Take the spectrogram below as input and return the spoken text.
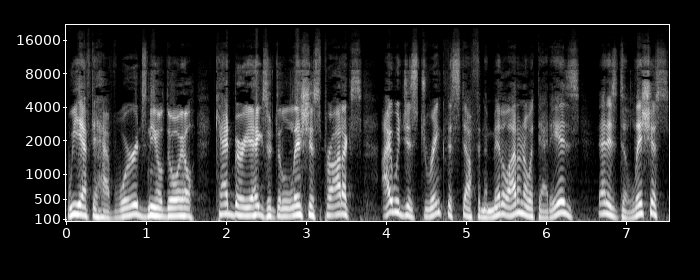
we have to have words, Neil Doyle. Cadbury eggs are delicious products. I would just drink the stuff in the middle. I don't know what that is. That is delicious.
